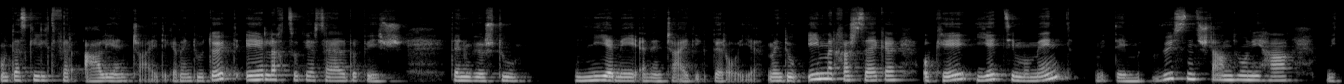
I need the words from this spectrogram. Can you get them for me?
Und das gilt für alle Entscheidungen. Wenn du dort ehrlich zu dir selber bist, dann wirst du nie mehr eine Entscheidung bereuen. Wenn du immer kannst sagen, okay, jetzt im Moment mit dem Wissensstand, den ich habe, mit,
